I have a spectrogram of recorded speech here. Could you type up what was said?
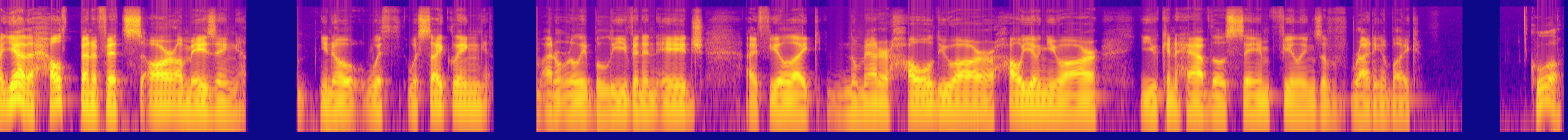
Uh, yeah, the health benefits are amazing. You know, with with cycling, I don't really believe in an age. I feel like no matter how old you are or how young you are, you can have those same feelings of riding a bike. Cool.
